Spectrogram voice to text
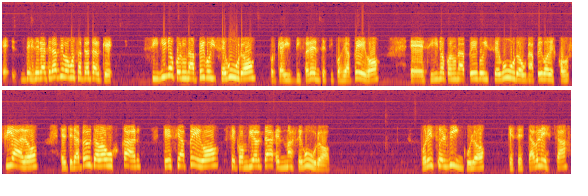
eh, desde la terapia vamos a tratar que si vino con un apego inseguro, porque hay diferentes tipos de apego, eh, si vino con un apego inseguro, un apego desconfiado, el terapeuta va a buscar que ese apego se convierta en más seguro. Por eso el vínculo que se establezca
